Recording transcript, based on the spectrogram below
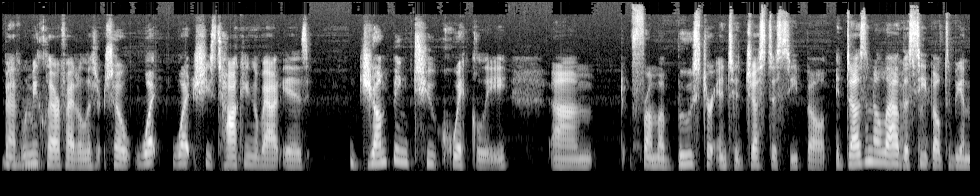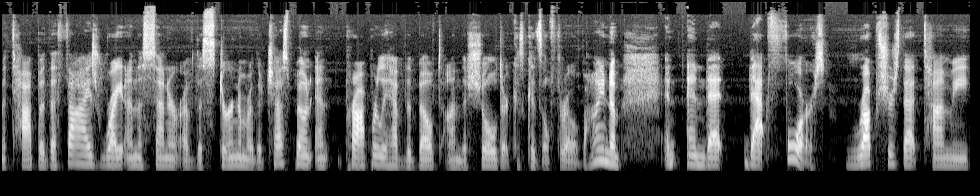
Beth, let me clarify to listeners so what what she's talking about is jumping too quickly um, from a booster into just a seatbelt. It doesn't allow That's the right. seatbelt to be on the top of the thighs right on the center of the sternum or the chest bone and properly have the belt on the shoulder because kids will throw it behind them and and that that force ruptures that tummy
